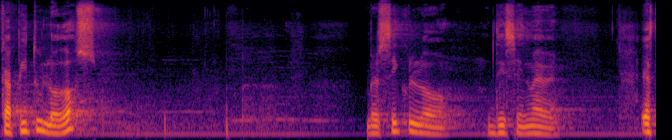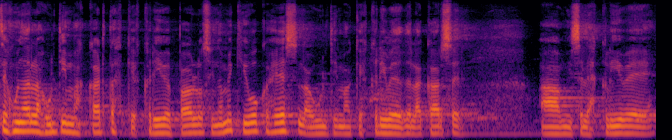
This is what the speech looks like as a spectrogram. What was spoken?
capítulo 2, versículo 19. Esta es una de las últimas cartas que escribe Pablo, si no me equivoco es la última que escribe desde la cárcel y se la escribe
